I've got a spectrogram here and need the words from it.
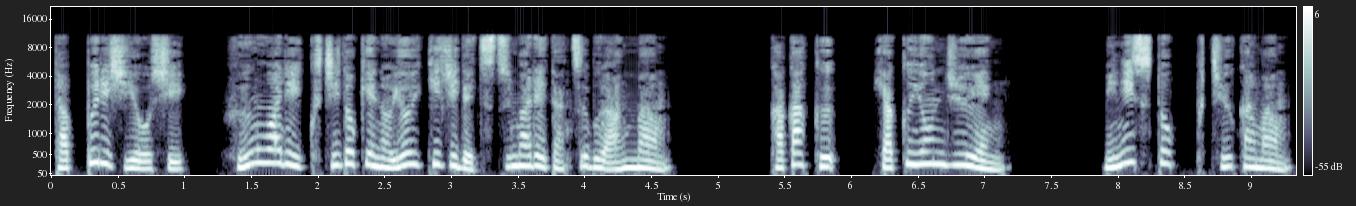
たっぷり使用し、ふんわり口どけの良い生地で包まれた粒あんまん。価格140円。ミニストップ中華まん。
